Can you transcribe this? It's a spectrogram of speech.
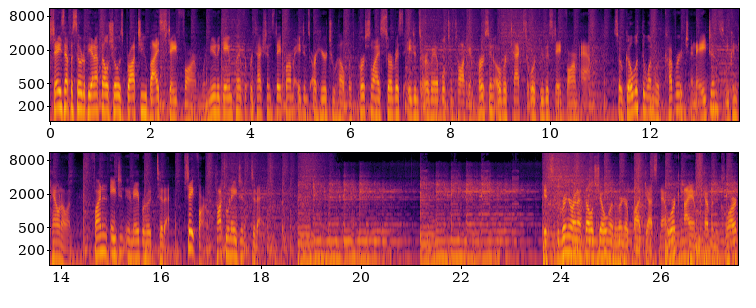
Today's episode of the NFL Show is brought to you by State Farm. When you need a game plan for protection, State Farm agents are here to help. With personalized service, agents are available to talk in person, over text, or through the State Farm app. So go with the one with coverage and agents you can count on. Find an agent in your neighborhood today. State Farm. Talk to an agent today. It's the Ringer NFL show on the Ringer Podcast Network. I am Kevin Clark.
